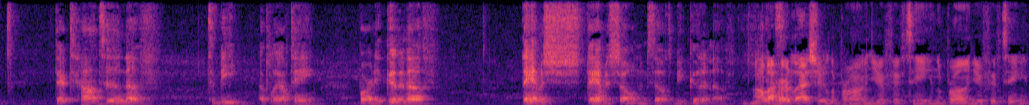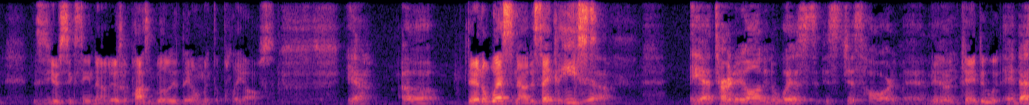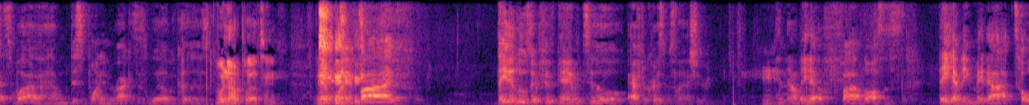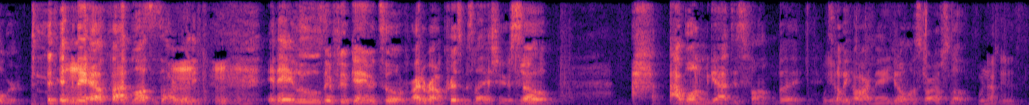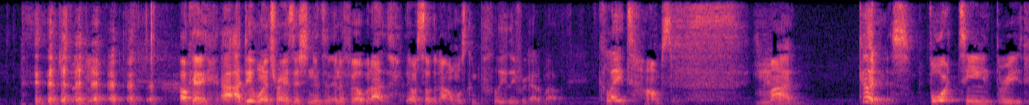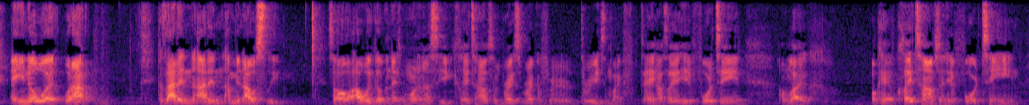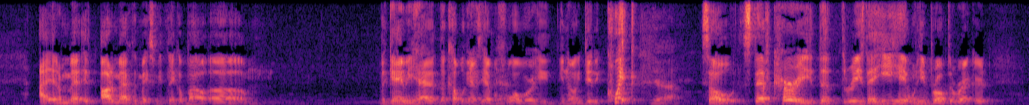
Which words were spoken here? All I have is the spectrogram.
They're talented enough to be a playoff team, but are they good enough? They haven't. Sh- they haven't shown themselves to be good enough. All I heard last year: LeBron year 15, LeBron year 15. This is year 16 now. There's a possibility that they don't make the playoffs. Yeah. Uh, They're in the West now. This ain't the East. yeah. Yeah, turning it on in the West is just hard, man. Yeah, you can't do it. And that's why I'm disappointed in the Rockets as well because We're not a playoff team. At one and five, they didn't lose their fifth game until after Christmas last year, Hmm. and now they have five losses. They haven't even made it out of October. they have five losses already, Mm-mm. and they didn't lose their fifth game until right around Christmas last year. So. I want them to get out this funk, but it's gonna be hard, man. You don't want to start off slow. We're not good. We're just not good. Okay, I, I did want to transition into the NFL, but I there was something I almost completely forgot about. Klay Thompson. My goodness. 14 threes. And you know what? When I cuz I didn't I didn't I mean I was asleep. So I wake up the next morning I see Klay Thompson breaks the record for threes. I'm like, dang, I was like, he hit 14. I'm like, okay, if Klay Thompson hit 14, I it, it automatically makes me think about um, the game he had, the couple games he had before, where he, you know, he did it quick. Yeah. So Steph Curry, the threes that he hit when he broke the record,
